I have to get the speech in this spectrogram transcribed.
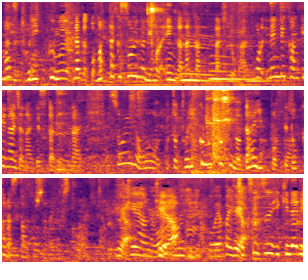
まず取り組むなんかこう全くそういうのにほら縁がなかった人が、これ年齢関係ないじゃないですか絶対、そういうのをこうちょっと取り組む時の第一歩ってどっからスタートしたらいいですか？ヘア。ケアのケア。あの日々をやっぱり直接いきなり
